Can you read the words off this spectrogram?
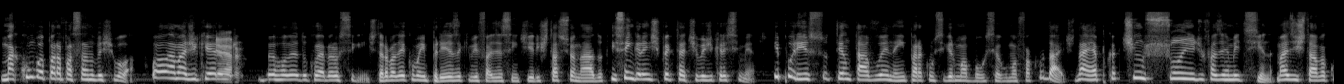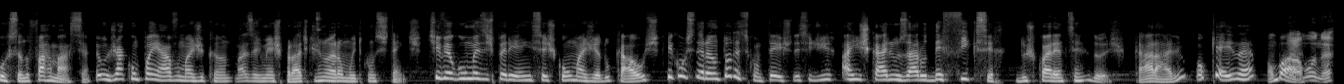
Macumba para passar no vestibular. Olá, magiqueiro. Quero. O meu rolê do Kleber é o seguinte: trabalhei com uma empresa que me fazia sentir estacionado e sem grandes expectativas de crescimento. E por isso tentava o Enem para conseguir uma bolsa em alguma faculdade. Na época, tinha o sonho de fazer medicina, mas estava cursando farmácia. Eu já acompanhava o Magicando, mas as minhas práticas não eram muito consistentes. Tive algumas experiências com magia do caos e, considerando todo esse contexto, decidi arriscar e usar o Defixer dos 40 servidores. Caralho, ok, né? Vambora. Vamos, né?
